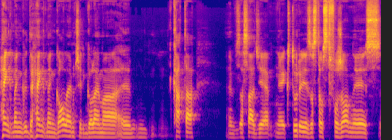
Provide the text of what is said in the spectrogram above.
Hangman, The Hangman Golem, czyli golema e, kata w zasadzie, który został stworzony, z,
